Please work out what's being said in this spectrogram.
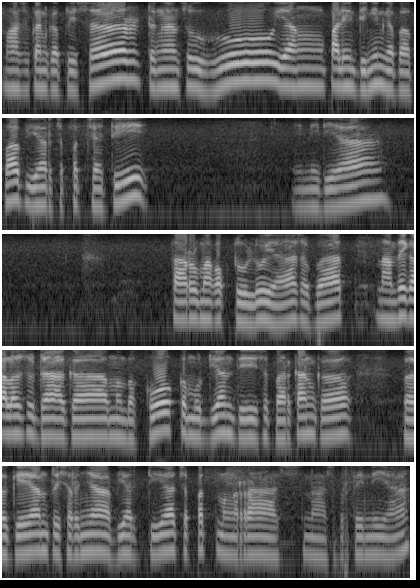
masukkan ke freezer dengan suhu yang paling dingin nggak apa-apa biar cepet jadi. Ini dia. Taruh mangkok dulu ya sobat. Nanti kalau sudah agak membeku kemudian disebarkan ke bagian freezernya biar dia cepat mengeras. Nah seperti ini ya.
